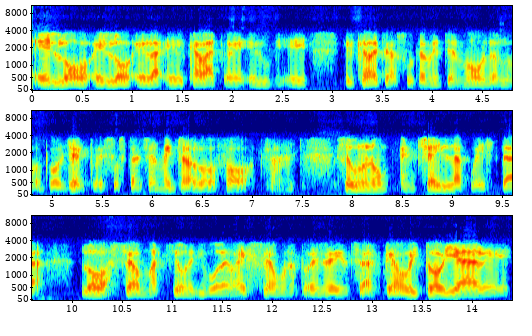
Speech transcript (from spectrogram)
E, lo, e, lo, e, la, e il carattere è, il carattere assolutamente nuovo del loro progetto è sostanzialmente la loro forza. Se uno non cancella questa loro affermazione di voler essere una presenza territoriale,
